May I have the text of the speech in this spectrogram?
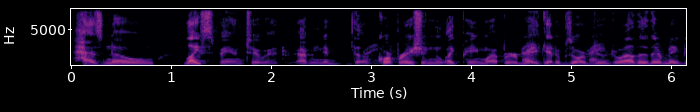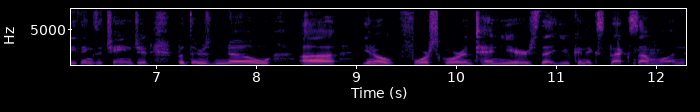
has no lifespan to it. I mean, the Right. corporation like PaineWebber may get absorbed right. into other. There may be things that change it, but there's no uh, you know four score and ten years that you can expect Mhm. someone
